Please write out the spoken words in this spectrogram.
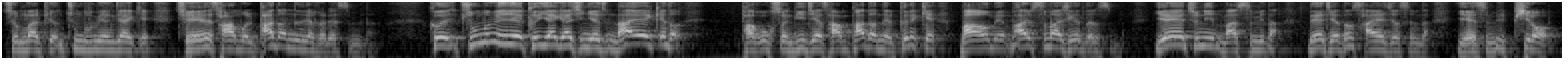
정말 중부명자에게 죄사함을 받았느냐 그랬습니다. 그 중부명자에 그 이야기 하신 예수 나에게도 박옥수 네 죄사함 받았네 그렇게 마음에 말씀하시게 들었습니다. 예 주님 맞습니다. 내 죄도 사해졌습니다. 예수님의 피로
